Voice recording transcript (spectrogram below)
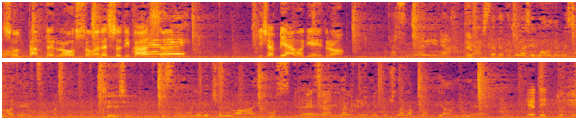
soltanto il rosso, ma adesso ti passa. Chi ci abbiamo dietro? La signorina. Eh. È stata tipo la seconda, questa è la terza. Sì, sì. Questa è quella che c'aveva il rosso, le- Esatto. la crema e tu ci dà labbra bianco. Che ha detto che...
